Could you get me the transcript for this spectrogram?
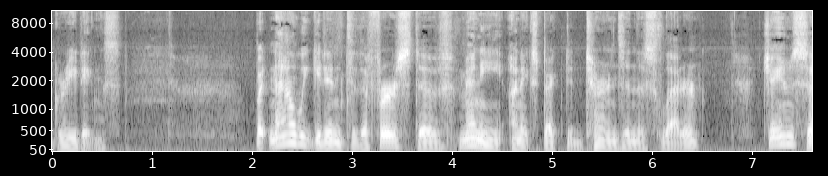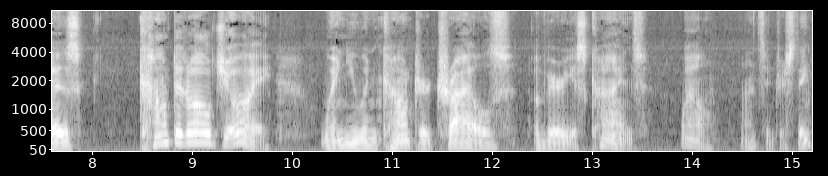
greetings. But now we get into the first of many unexpected turns in this letter. James says, Count it all joy when you encounter trials of various kinds. Well, that's interesting.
